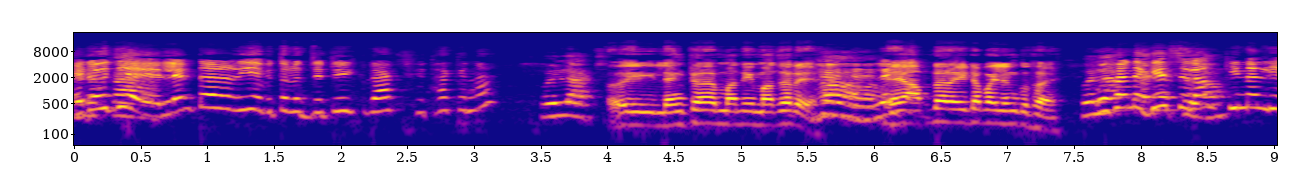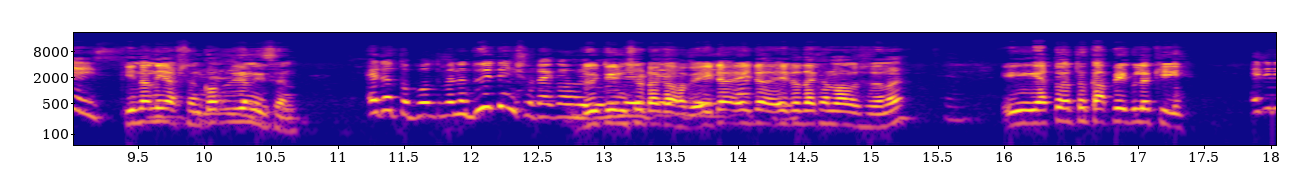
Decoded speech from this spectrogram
এটা ওই যে ইয়ে ভিতরে যেটি থাকে না? ওই ল্যাংটা মানে মাজারে? হ্যাঁ, হ্যাঁ, আপনারা এটা পাইলেন কোথায়? ওখানে গেছিলাম। কিনা লিয়ে আইছি। কিনা নিয়ে আসছেন? কত দিয়ে নিয়েছেন এটা তো বলতে পারে দুই তিনশো টাকা হবে দুই তিনশো মানে টাকা হবে। এটা এটা এটা দেখেন মানুষ না এই এত এত কাপে এগুলো কি? এটি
